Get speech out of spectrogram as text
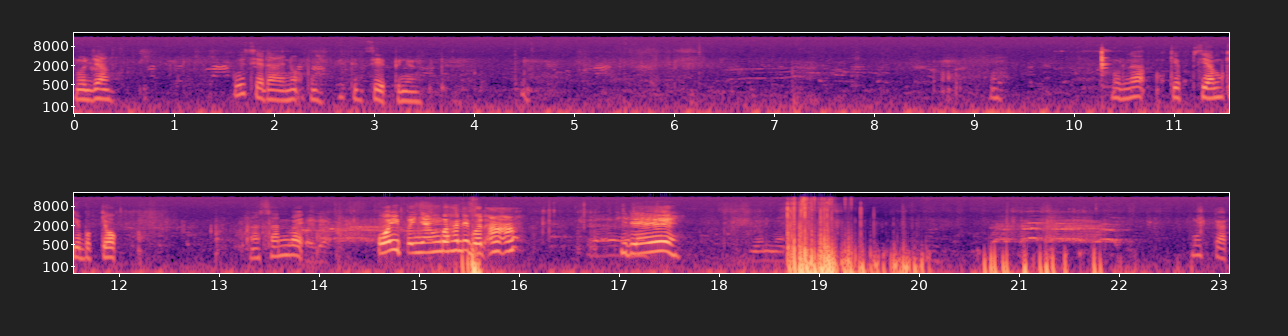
หมดยังอุ้ยเสียดายเนาะเป็นเป็นเศษเป็นยังหมดแล้วเก็บเสียมเก็บบักจกหาสั้นไว้ โอ้ย ไปยังบ่ทันได้เบิดอะอะพี่เด มดกัด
